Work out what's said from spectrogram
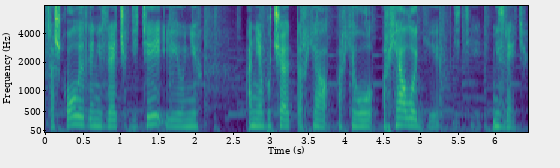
со школой для незрячих детей, и у них они обучают архео, архео, археологии детей незрячих.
